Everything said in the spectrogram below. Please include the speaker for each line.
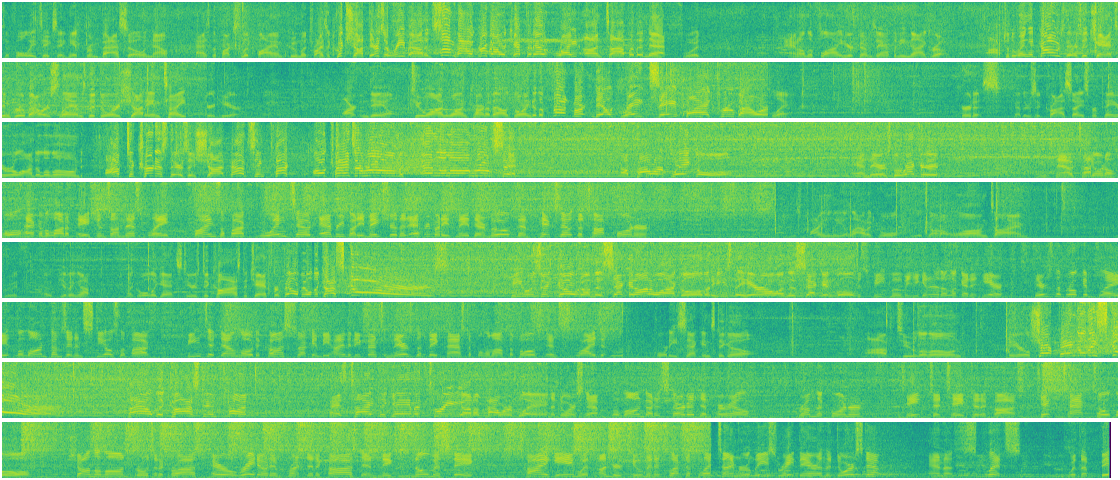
Speaker 1: Toffoli takes a hit from Basso and now has the puck slip by him. Kuma tries a quick shot. There's a rebound, and somehow Grubauer kept it out right on top of the net. Wood. And on the fly, here comes Anthony Nigro. Off to the wing it goes. There's a chance, and Grubauer slams the door shut in tight. Here. Martindale, two on one. Carnival going to the front. Martindale, great save by Grubauer. Play. Curtis feathers it cross ice for Perel onto Lalonde. Off to Curtis, there's a shot. Bouncing puck, all kinds of room, and Lalonde roofs it. A power play goal. And there's the record.
Speaker 2: He's now showed a whole heck of a lot of patience on this play. Finds the puck, waits out everybody, makes sure that everybody's made their move, then picks out the top corner.
Speaker 1: He's finally allowed a goal. He had gone a long time without uh, giving up a goal against. Here's DeCoste, a chance for Belleville. DeCoste scores! He was a goat on the second Ottawa goal, but he's the hero on the second goal.
Speaker 2: His feet moving. You get another look at it here. There's the broken play. Lalonde comes in and steals the puck, feeds it down low. DeCoste stuck in behind the defense, and there's the fake pass to pull him off the post and slides it.
Speaker 1: 40 seconds to go. Off to Lalonde. Earl sharp angle, they score! Kyle DeCoste in front has tied the game at three on a power play.
Speaker 2: On the doorstep, Lalonde got it started, then Perel from the corner, tape to tape to DeCoste. Tic-tac-toe goal. Shawn Lalonde throws it across, Perel right out in front to DeCoste and makes no mistake. Tie game with under two minutes left to play. Time release right there on the doorstep and a splits with a big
